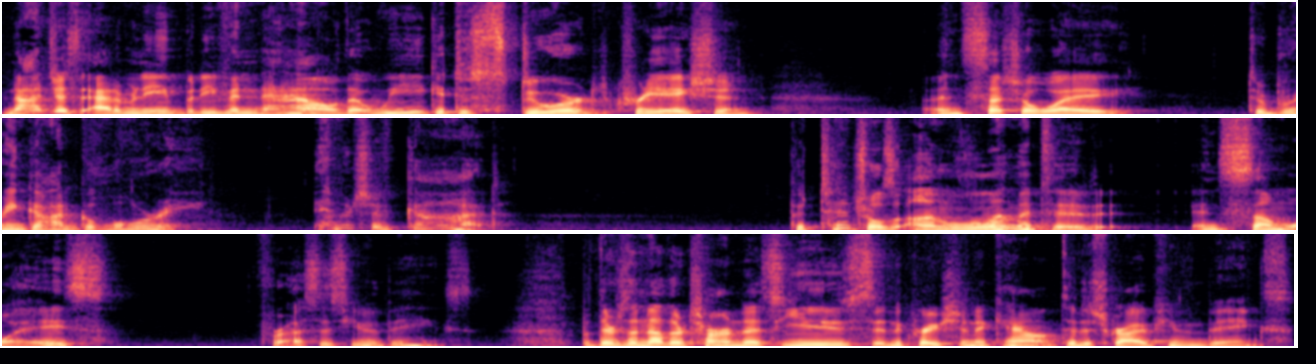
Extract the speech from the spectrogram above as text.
not just Adam and Eve, but even now, that we get to steward creation in such a way to bring God glory. Image of God. Potential is unlimited in some ways for us as human beings. But there's another term that's used in the creation account to describe human beings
